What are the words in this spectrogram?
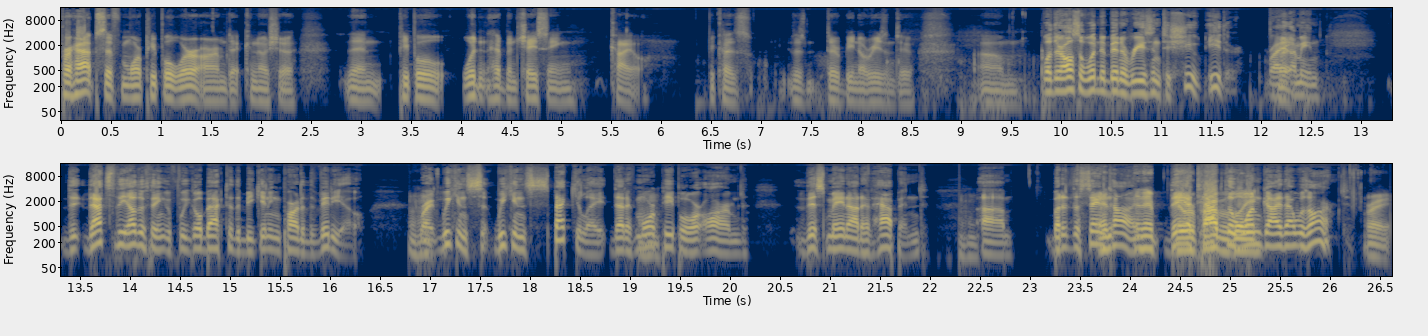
perhaps if more people were armed at Kenosha, then people wouldn't have been chasing Kyle because there's, there'd be no reason to. Um, Well, there also wouldn't have been a reason to shoot either, right? Right. I mean, th- that's the other thing. If we go back to the beginning part of the video, Mhm. right, we can we can speculate that if more Mhm. people were armed, this may not have happened. Mhm. Um, but at the same And- time, and they were attacked the one guy that was armed. Right.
